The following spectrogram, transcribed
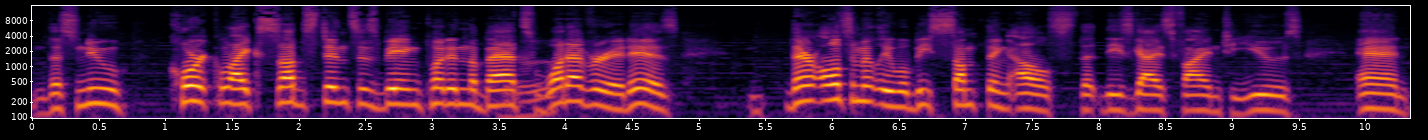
this new cork like substance is being put in the bats Mhm. whatever it is there ultimately will be something else that these guys find to use and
